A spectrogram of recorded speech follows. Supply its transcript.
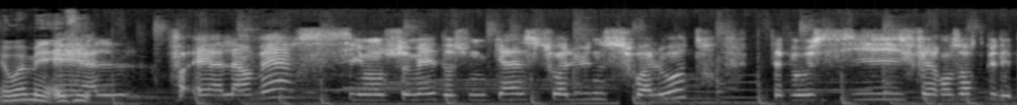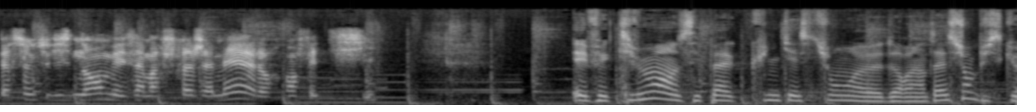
Et ouais mais et, à, l'inverse si on se met dans une case soit l'une soit l'autre ça peut aussi faire en sorte que des personnes se disent non mais ça marchera jamais alors qu'en fait si Effectivement, c'est pas qu'une question euh, d'orientation, puisque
